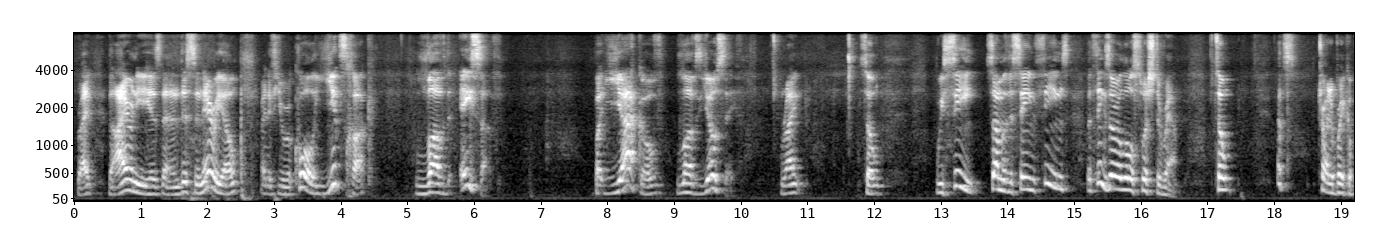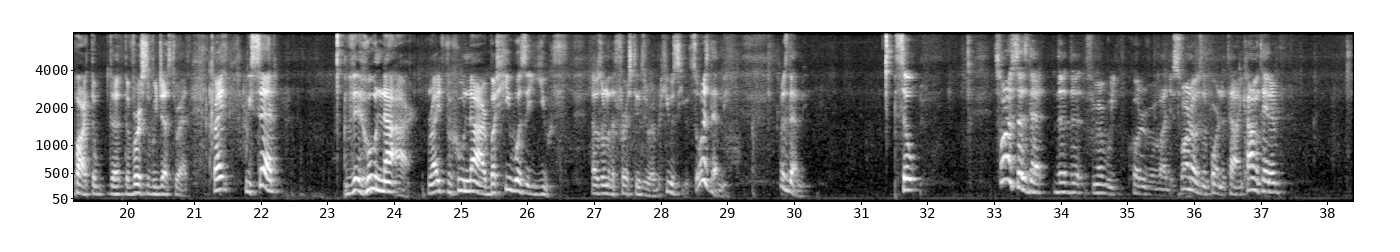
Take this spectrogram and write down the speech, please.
right? The irony is that in this scenario, right, if you recall, Yitzchak loved Esav, but Yaakov loves Yosef, right? So we see some of the same themes, but things are a little switched around. So let's try to break apart the, the, the verses we just read. Right? We said Vihu Na'ar, right? Vihu Na'ar, but he was a youth. That was one of the first things we read, but he was youth. So what does that mean? What does that mean? So Sforno says that the, the if you remember we quoted Ravadia. Sforno is an important Italian commentator.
